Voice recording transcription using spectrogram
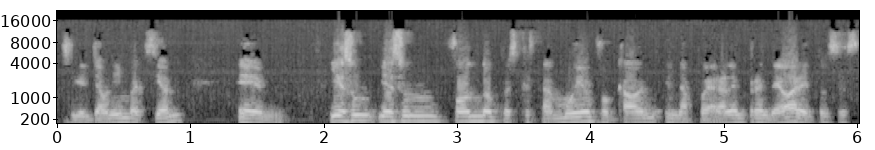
recibir ya una inversión. Eh, y, es un, y es un fondo pues que está muy enfocado en, apoyar al emprendedor, entonces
